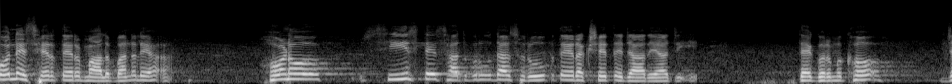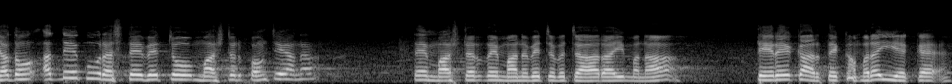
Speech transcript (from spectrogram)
ਉਹਨੇ ਸਿਰ ਤੇ ਰਮਾਲ ਬੰਨ ਲਿਆ। ਹੁਣ ਉਹ ਸੀਸ ਤੇ ਸਤਿਗੁਰੂ ਦਾ ਸਰੂਪ ਤੇ ਰਕਸ਼ੇ ਤੇ ਜਾ ਰਿਹਾ ਜੀ। ਤੇ ਗੁਰਮੁਖੋ, ਜਦੋਂ ਅੱਧੇ ਕੁ ਰਸਤੇ ਵਿੱਚ ਉਹ ਮਾਸਟਰ ਪਹੁੰਚਿਆ ਨਾ, ਤੇ ਮਾਸਟਰ ਦੇ ਮਨ ਵਿੱਚ ਵਿਚਾਰ ਆਈ, ਮਨਾ, ਤੇਰੇ ਘਰ ਤੇ ਕਮਰਾ ਹੀ ਇੱਕ ਹੈ,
